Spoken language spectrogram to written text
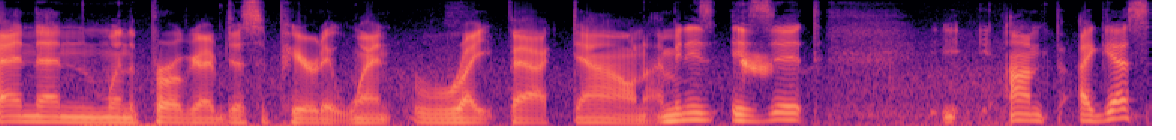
and then when the program disappeared, it went right back down. I mean, is is it? on I guess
